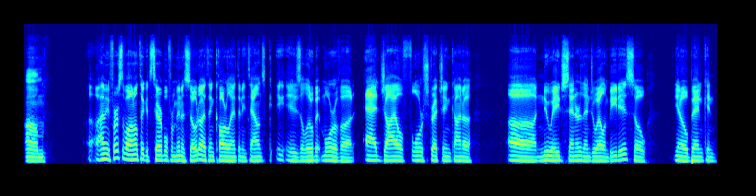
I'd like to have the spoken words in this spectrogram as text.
Um, uh, I mean, first of all, I don't think it's terrible for Minnesota. I think Karl-Anthony Towns is a little bit more of an agile, floor stretching kind of uh, new age center than Joel Embiid is. So, you know, Ben can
